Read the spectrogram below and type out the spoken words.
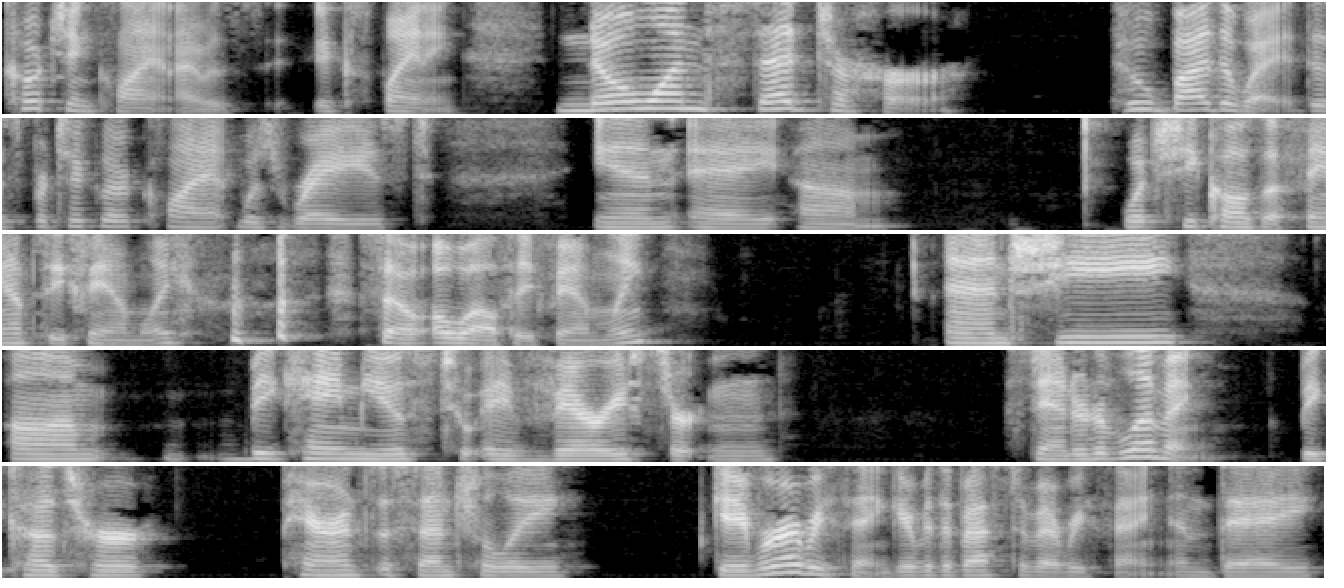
coaching client I was explaining, no one said to her, who, by the way, this particular client was raised in a um, what she calls a fancy family, so a wealthy family, and she um, became used to a very certain standard of living because her parents essentially gave her everything, gave her the best of everything, and they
